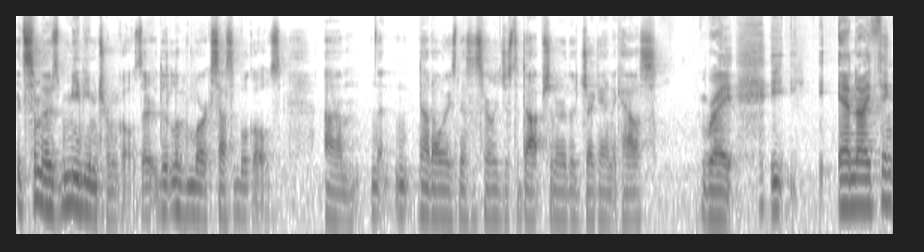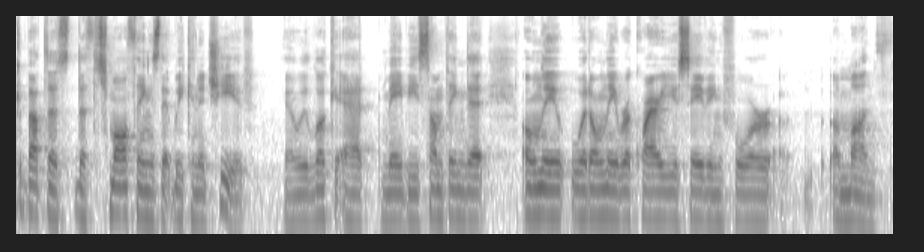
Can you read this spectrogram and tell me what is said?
it's some of those medium term goals. They're a little bit more accessible goals, um, not, always necessarily just adoption or the gigantic house. Right. And I think about the, the small things that we can achieve. You know, we look at maybe something that only would only require you saving for a month,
